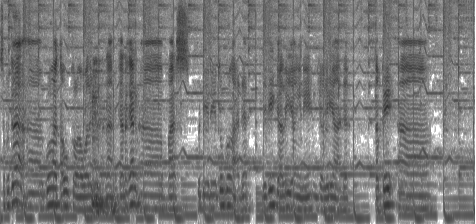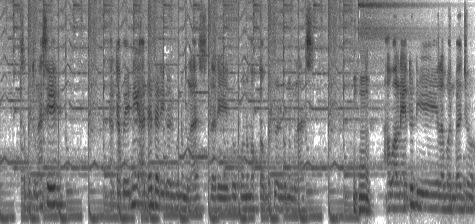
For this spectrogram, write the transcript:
sebetulnya gue nggak tahu kalau awalnya gimana karena kan eh, pas berdiri itu gue nggak ada jadi gali yang ini gali yang ada tapi eh, sebetulnya sih RKB ini ada dari 2016, dari 26 Oktober 2016. Mhm. Awalnya itu di Labuan Bajo.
